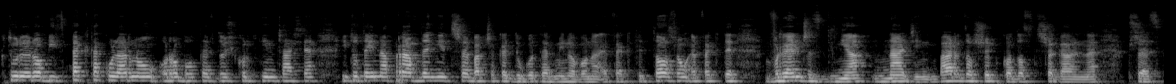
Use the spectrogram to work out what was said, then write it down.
który robi spektakularną robotę w dość krótkim czasie i tutaj naprawdę nie trzeba czekać długoterminowo na efekty. To są efekty wręcz z dnia na dzień, bardzo szybko dostrzegalne przez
